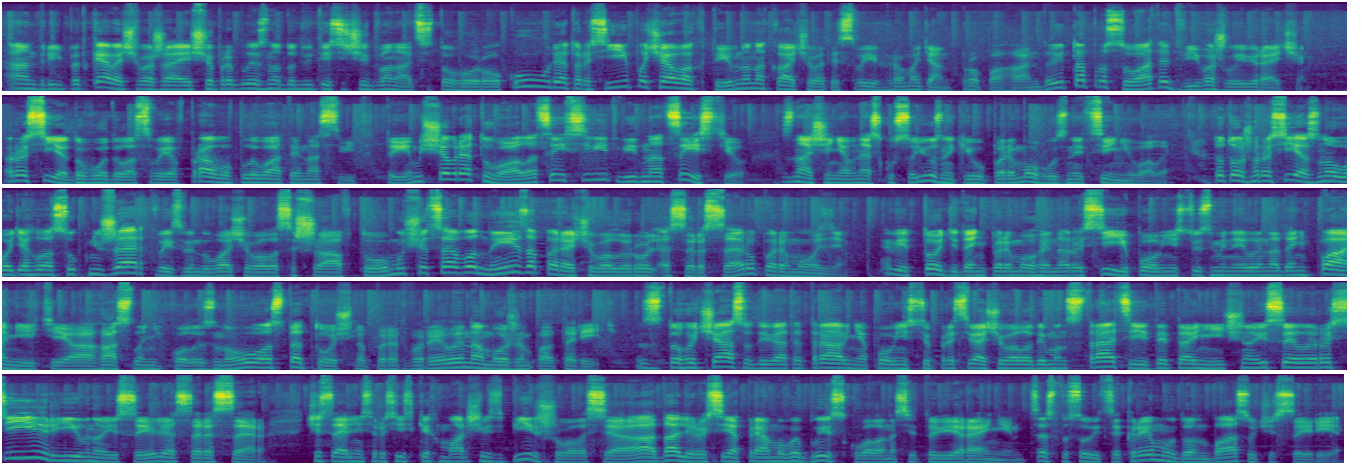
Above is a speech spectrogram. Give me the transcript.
Андрій Петкевич вважає, що приблизно до 2012 року уряд Росії почав активно накачувати своїх громадян пропагандою та просувати дві важливі речі. Росія доводила своє вправо впливати на світ тим, що врятувала цей світ від нацистів. Значення внеску союзників у перемогу знецінювали. До того ж, Росія знову одягла сукню жертви і звинувачувала США в тому, що це вони заперечували роль СРСР у перемозі. Відтоді день перемоги на Росії повністю змінили на день пам'яті, а гасло ніколи знову остаточно перетворили на можем повторіть. З того часу, 9 травня, повністю присвячувало демонстрації титанічної сили Росії рівної силі СРСР. Чисельність російських маршів збільшувалася, а далі Росія прямо виблискувала на світовій арені. Це стосується Криму, Донбасу чи Сирії.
